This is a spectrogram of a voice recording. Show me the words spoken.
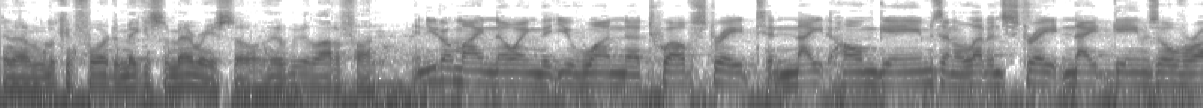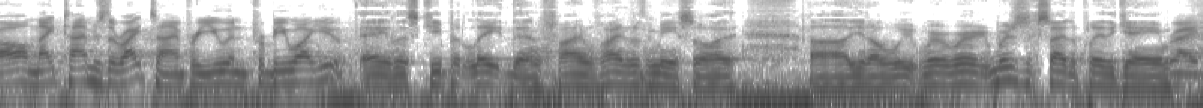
and I'm looking forward to making some memories. So it'll be a lot of fun. And you don't mind knowing that you've won uh, 12 straight night home games and 11 straight night games overall. Nighttime is the right time for you and for BYU. Hey, let's keep it late then. Fine, fine with me. So, uh, you know, we, are we're, we're we're just excited to play the game. Right.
